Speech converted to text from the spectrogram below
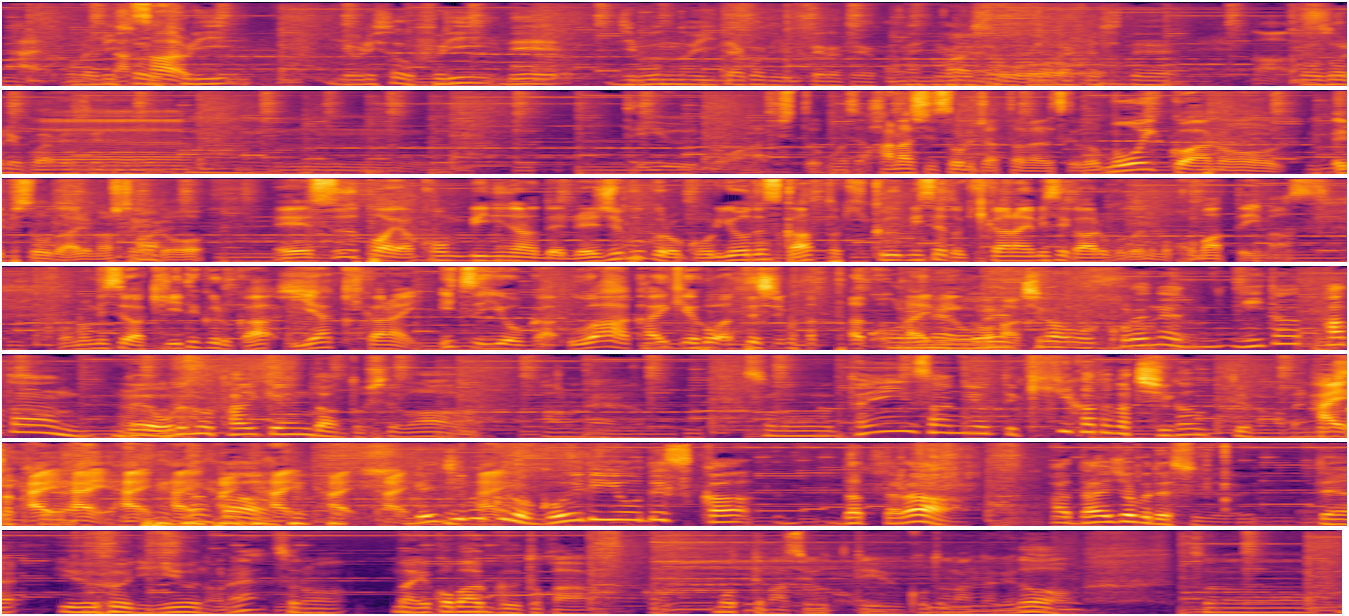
はい。寄り添うふり寄り添うふりで自分の言いたいこと言ってるというかね寄り添うふりだけして想像力は別に。ねうん。あ、ちょっとごめんなさい、話それちゃったんですけど、もう一個あの、エピソードありましたけど、えースーパーやコンビニなどでレジ袋ご利用ですか？と聞く店と聞かない店があることにも困っています。この店は聞いてくるか？いや聞かない。いつ言おうか？うわー会計終わってしまった。これね俺違う。これね似たパターンで俺の体験談としては、あのねその店員さんによって聞き方が違うっていうのが面倒くさくて。なんかレジ袋ご入り用ですか？だったらあ大丈夫ですっていうふうに言うのね。その、まあ、エコバッグとか持ってますよっていうことなんだけど、うんその、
